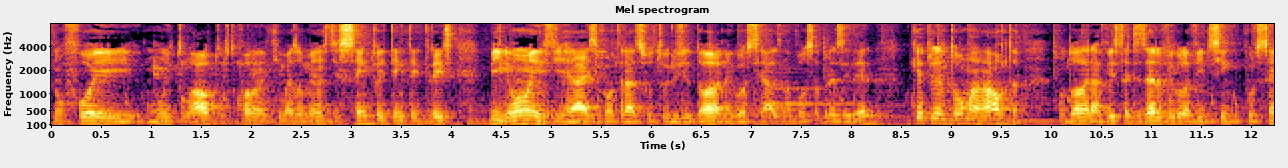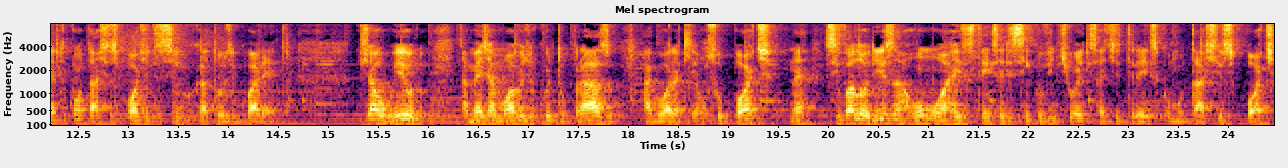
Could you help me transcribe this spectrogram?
não foi muito alto, estou falando aqui mais ou menos de 183 bilhões de reais em contratos futuros de dólar negociados na Bolsa Brasileira, o que representou uma alta no dólar à vista de 0,25%, com taxa spot de 5,1440. Já o euro, a média móvel de curto prazo, agora que é um suporte, né, se valoriza rumo à resistência de 5,2873 como taxa spot,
